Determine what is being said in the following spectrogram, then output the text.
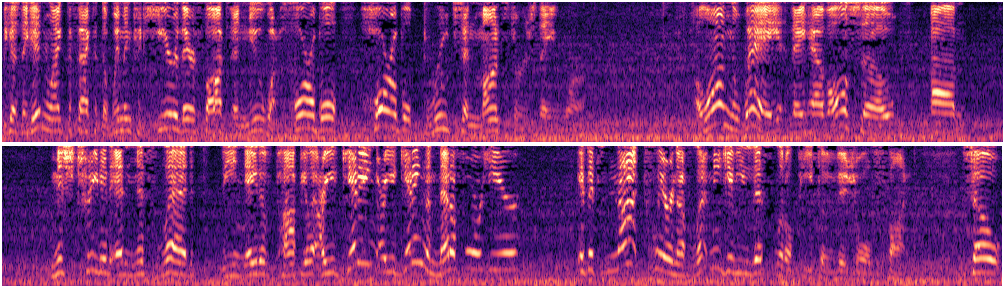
because they didn't like the fact that the women could hear their thoughts and knew what horrible horrible brutes and monsters they were. Along the way they have also um, mistreated and misled the native population are you getting are you getting the metaphor here? If it's not clear enough let me give you this little piece of visual fun. So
